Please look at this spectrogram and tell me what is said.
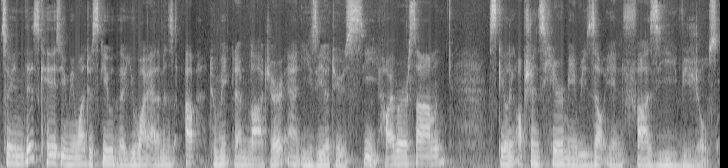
So in this case, you may want to scale the UI elements up to make them larger and easier to see. However, some scaling options here may result in fuzzy visuals.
